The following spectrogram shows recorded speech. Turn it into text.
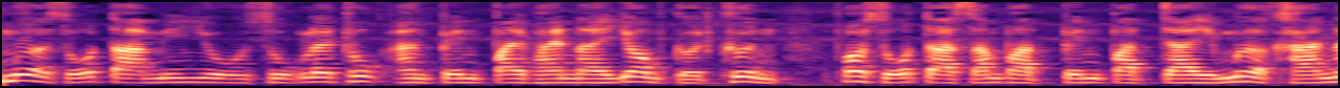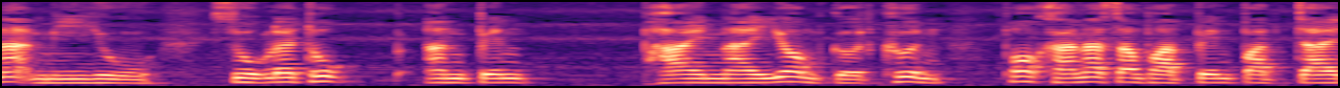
เมื่อโสตามีอยู่สุขและทุกข์อันเป็นไปภายในย่อมเกิดขึ้น เพราะโสตสัมผัสเป็นปัจจัยเมื่อคานะมีอยู่ สุขและทุกข์อันเป็นภายในย่อมเกิดขึ้น เพราะคานะสัมผัสเป็นปัจจัย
